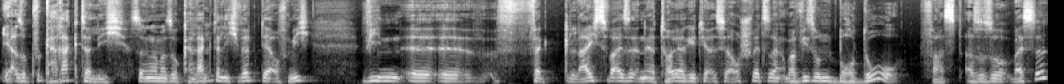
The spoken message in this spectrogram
ja, also charakterlich, sagen wir mal so, charakterlich wirkt der auf mich wie ein äh, äh, vergleichsweise, in der teuer geht ja, ist ja auch schwer zu sagen, aber wie so ein Bordeaux fast. Also so, weißt du?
